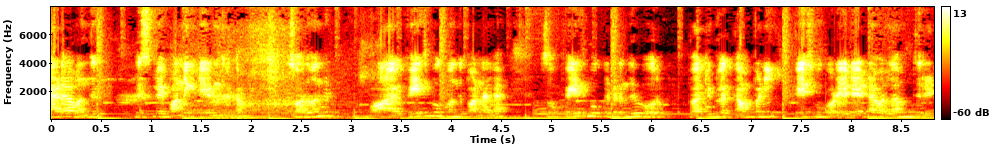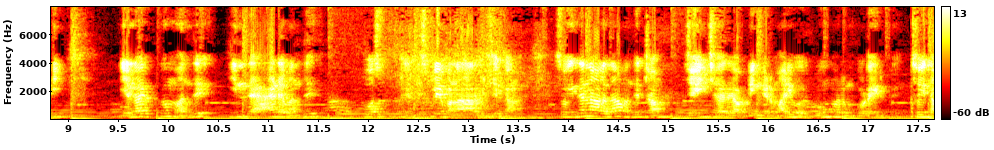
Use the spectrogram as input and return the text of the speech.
ஆடா வந்து டிஸ்பிளே பண்ணிக்கிட்டே இருந்திருக்காங்க. ஸோ அது வந்து ஃபேஸ்புக் வந்து பண்ணலை. ஸோ ஃபேஸ்புக்கிட்ட இருந்து ஒரு பர்டிகுலர் கம்பெனி ஃபேஸ்புக்கோடைய டேட்டாவெல்லாம் திருடி எல்லாருக்கும் வந்து இந்த ஆடை வந்து போஸ்ட் டிஸ்பிளே பண்ண ஆரம்பிச்சிருக்காங்க. ஸோ இதனால தான் வந்து ட்ரம்ப் ஜெயிச்சாரு அப்படிங்கிற மாதிரி ஒரு ரூமரும் கூட இருக்கு. ஸோ இது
